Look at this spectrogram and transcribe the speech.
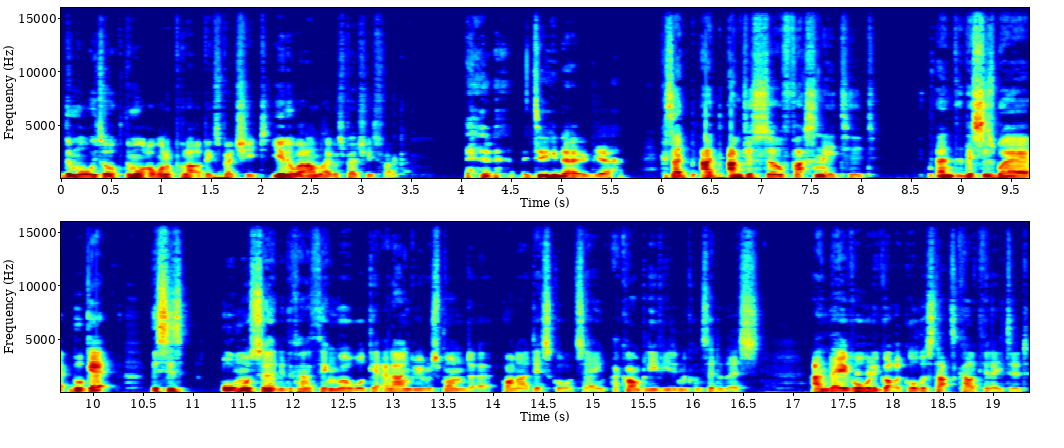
the more we talk, the more I want to pull out a big spreadsheet. You know what I'm like with spreadsheets, Frank? I do know, yeah. Because I, I, I'm just so fascinated, and this is where we'll get. This is almost certainly the kind of thing where we'll get an angry responder on our Discord saying, "I can't believe you didn't consider this," and they've already got like all the stats calculated.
